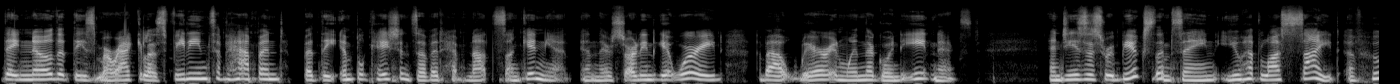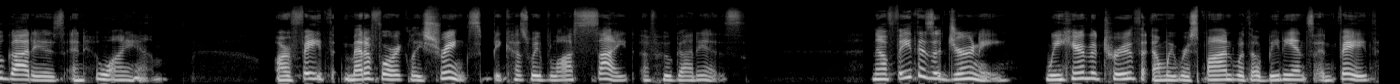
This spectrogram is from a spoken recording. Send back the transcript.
They know that these miraculous feedings have happened, but the implications of it have not sunk in yet, and they're starting to get worried about where and when they're going to eat next. And Jesus rebukes them, saying, You have lost sight of who God is and who I am. Our faith metaphorically shrinks because we've lost sight of who God is. Now, faith is a journey. We hear the truth and we respond with obedience and faith,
